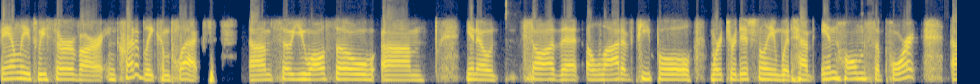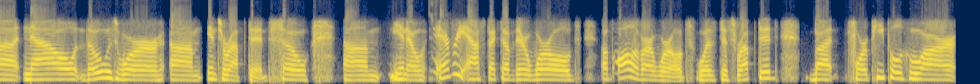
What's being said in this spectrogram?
families we serve are incredibly complex. Um, so you also, um, you know, saw that a lot of people were traditionally would have in-home support. Uh, now those were um, interrupted. So, um, you know, every aspect of their world, of all of our world, was disrupted. But for people who are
